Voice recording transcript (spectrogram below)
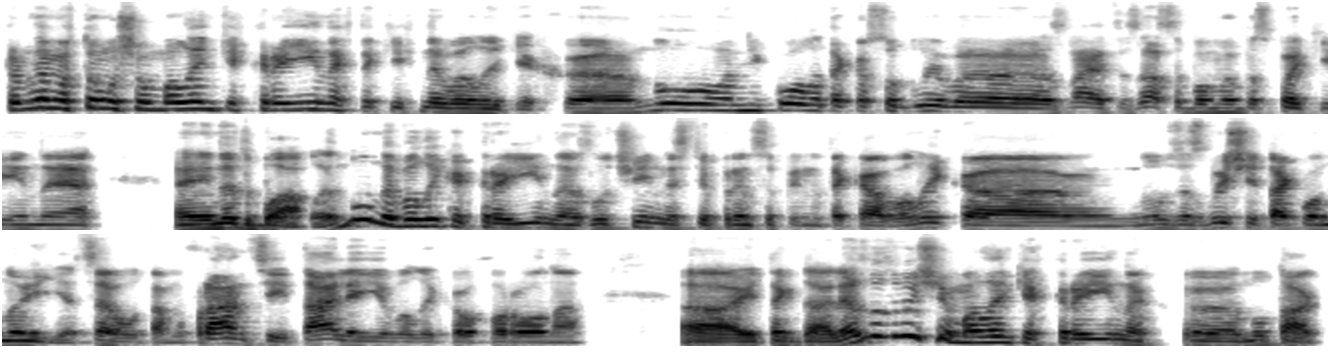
проблема в тому, що в маленьких країнах, таких невеликих, е, ну ніколи так особливо, знаєте, засобами безпеки не. Не дбали. Ну, невелика країна, злочинності, в принципі, не така велика. Ну, зазвичай так воно і є. Це о, там у Франції, Італії є велика охорона а, і так далі. А зазвичай в маленьких країнах, е, ну так,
